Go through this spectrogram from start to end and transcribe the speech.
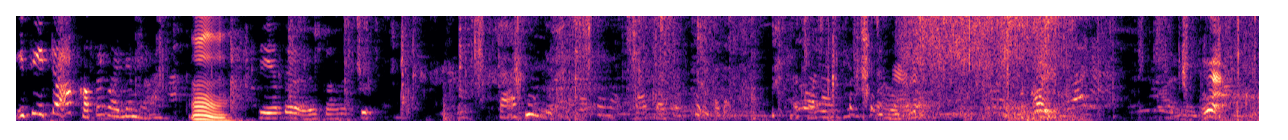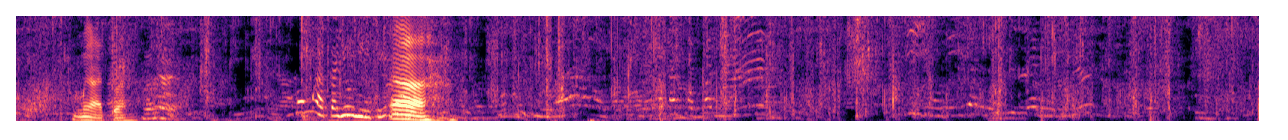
อีพี่ต้องเอาเขาไปไว้ในหมู่อืมเทียบไปเลยตอนนี้ เมื่อตัวพวกเมื่อก็อยู่นี่สิอ่าไป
